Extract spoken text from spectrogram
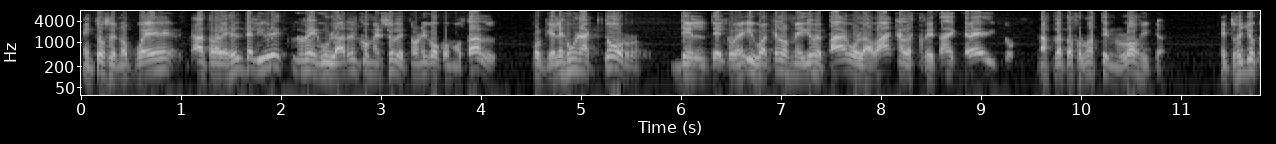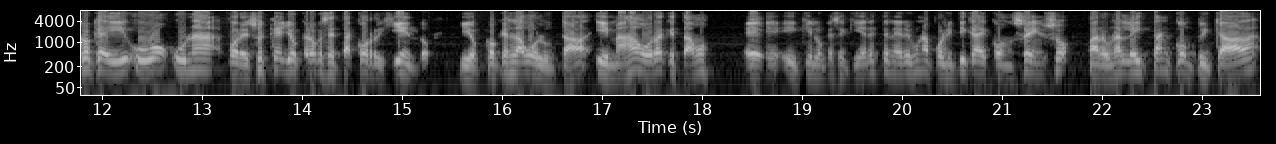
Entonces no puedes a través del delivery regular el comercio electrónico como tal, porque él es un actor del, del igual que los medios de pago, la banca, las tarjetas de crédito, las plataformas tecnológicas. Entonces yo creo que ahí hubo una, por eso es que yo creo que se está corrigiendo y yo creo que es la voluntad y más ahora que estamos eh, y que lo que se quiere es tener es una política de consenso para una ley tan complicada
